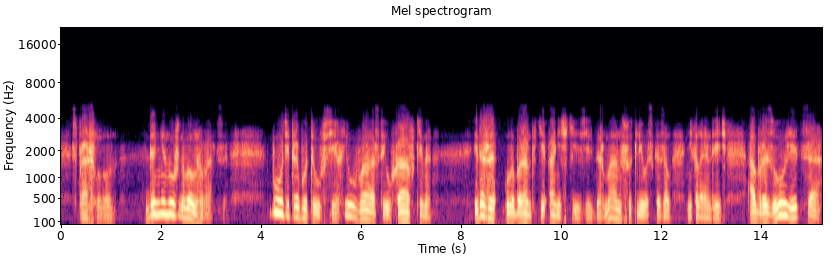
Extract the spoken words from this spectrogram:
— спрашивал он. «Да не нужно волноваться». Будет работа у всех, и у вас, и у Хавкина, и даже у лаборантки Анечки Зильберман, шутливо сказал Николай Андреевич, образуется.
